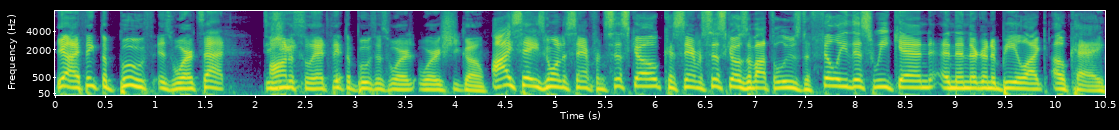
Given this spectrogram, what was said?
yeah, I think the booth is where it's at. you- Honestly, I think the booth is where where he should go. I say he's going to San Francisco because San Francisco is about to lose to Philly this weekend, and then they're going to be like, okay,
